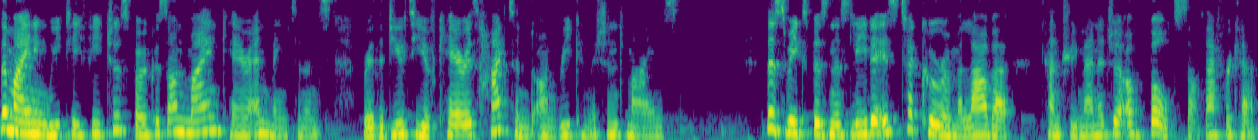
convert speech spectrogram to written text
The Mining Weekly features focus on mine care and maintenance, where the duty of care is heightened on recommissioned mines. This week's business leader is Takura Malaba, country manager of Bolt South Africa.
